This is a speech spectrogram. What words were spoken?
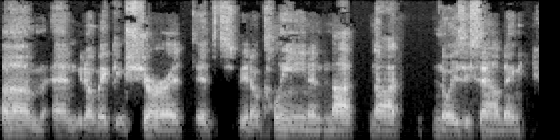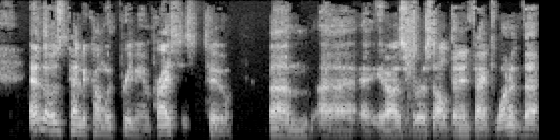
Um, and you know, making sure it, it's you know clean and not not noisy sounding. And those tend to come with premium prices too. Um, uh, you know, as a result. And in fact, one of the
